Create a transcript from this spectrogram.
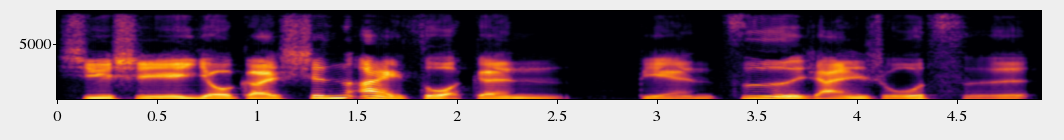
须是有个深爱作根，便自然如此。”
